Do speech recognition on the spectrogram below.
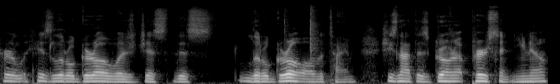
her his little girl was just this little girl all the time. She's not this grown up person, you know.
